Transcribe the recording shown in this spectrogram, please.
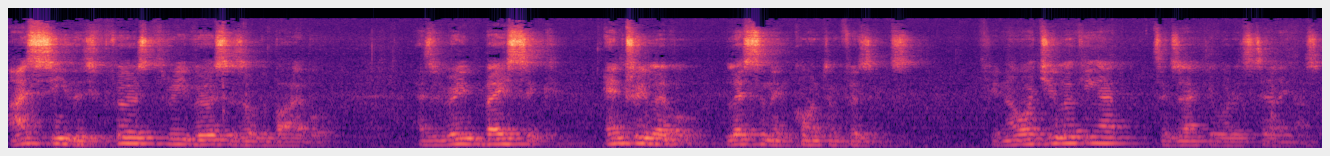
I see these first three verses of the Bible as a very basic, entry-level lesson in quantum physics. If you know what you're looking at, it's exactly what it's telling us.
